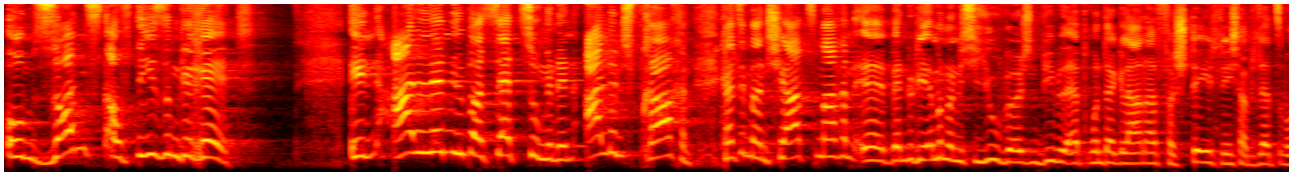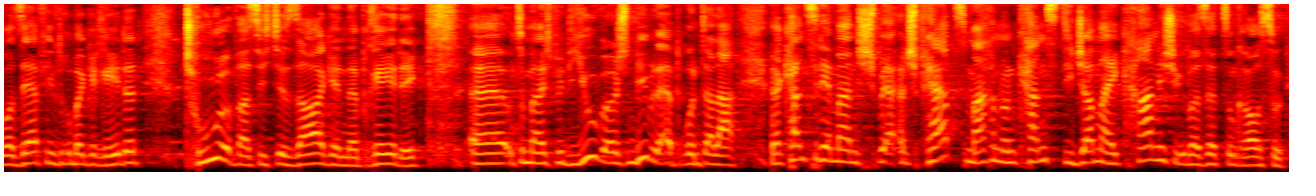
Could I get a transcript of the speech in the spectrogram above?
umsonst auf diesem Gerät. In allen Übersetzungen, in allen Sprachen. Kannst du mal einen Scherz machen? Äh, wenn du dir immer noch nicht die U-Version Bibel-App runtergeladen hast, verstehe ich nicht. Habe ich letzte Woche sehr viel drüber geredet. Tue, was ich dir sage in der Predigt. Äh, zum Beispiel die U-Version Bibel-App runterladen. Da kannst du dir mal einen Scherz machen und kannst die jamaikanische Übersetzung raussuchen.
